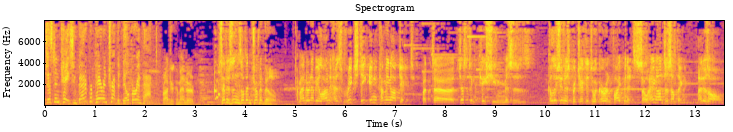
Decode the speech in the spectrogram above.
Just in case, you better prepare Intrepidville for impact. Roger, Commander. Citizens of Intrepidville, Commander Nebulon has reached the incoming object. But, uh, just in case she misses, collision is projected to occur in five minutes, so hang on to something. That is all.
